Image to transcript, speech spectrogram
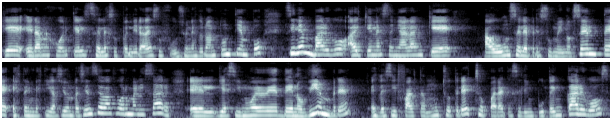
que era mejor que él se le suspendiera de sus funciones durante un tiempo. Sin embargo, hay quienes señalan que aún se le presume inocente. Esta investigación recién se va a formalizar el 19 de noviembre, es decir, falta mucho trecho para que se le imputen cargos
